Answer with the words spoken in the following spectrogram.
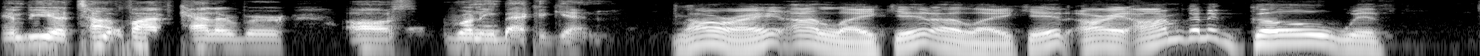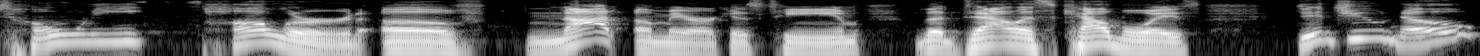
and be a top five caliber uh, running back again. All right, I like it. I like it. All right, I'm gonna go with Tony Pollard of not America's team, the Dallas Cowboys. Did you know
